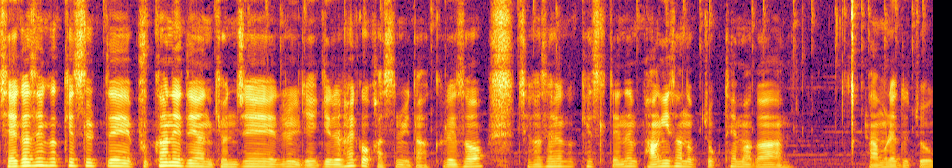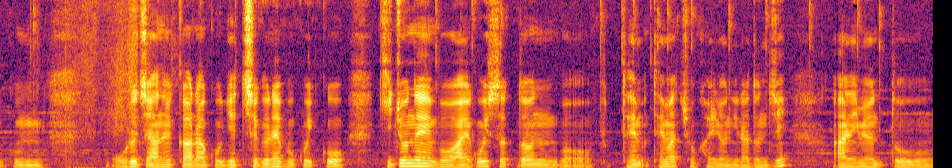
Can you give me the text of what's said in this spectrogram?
제가 생각했을 때 북한에 대한 견제를 얘기를 할 것 같습니다. 그래서 제가 생각했을 때는 방위산업 쪽 테마가 아무래도 조금 오르지 않을까라고 예측을 해보고 있고 기존에 뭐 알고 있었던 뭐 대, 대마초 관련이라든지 아니면 또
